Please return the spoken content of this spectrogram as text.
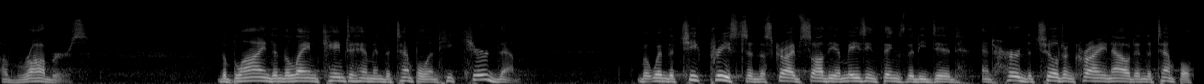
of robbers. The blind and the lame came to him in the temple, and he cured them. But when the chief priests and the scribes saw the amazing things that he did and heard the children crying out in the temple,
